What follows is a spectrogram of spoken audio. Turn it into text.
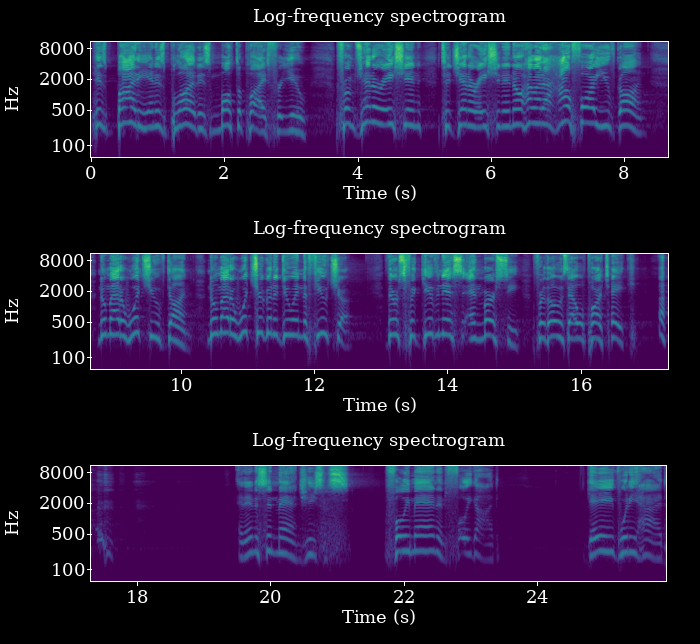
his body and his blood is multiplied for you from generation to generation. And no matter how far you've gone, no matter what you've done, no matter what you're going to do in the future, there's forgiveness and mercy for those that will partake. An innocent man, Jesus, fully man and fully God, gave what he had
